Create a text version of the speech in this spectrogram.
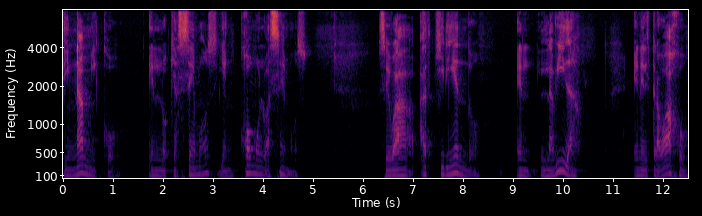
dinámico en lo que hacemos y en cómo lo hacemos, se va adquiriendo en la vida, en el trabajo,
